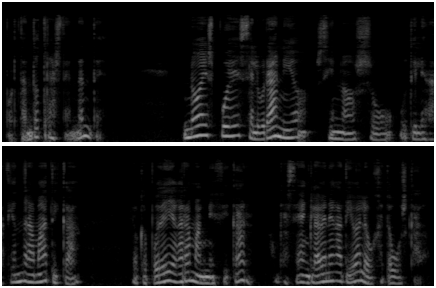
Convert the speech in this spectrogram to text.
y por tanto trascendente. No es pues el uranio, sino su utilización dramática, lo que puede llegar a magnificar, aunque sea en clave negativa, el objeto buscado.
